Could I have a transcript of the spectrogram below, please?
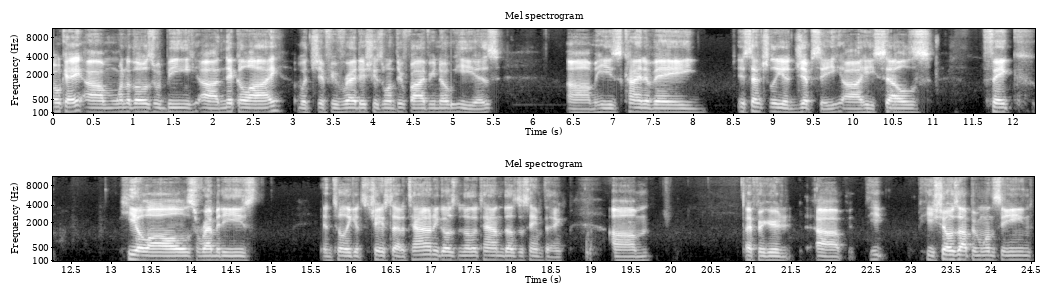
Okay, um, one of those would be uh, Nikolai, which if you've read issues one through five, you know who he is. Um, he's kind of a essentially a gypsy. Uh, he sells fake heal alls, remedies until he gets chased out of town. He goes to another town and does the same thing. Um, I figured uh, he shows up in one scene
